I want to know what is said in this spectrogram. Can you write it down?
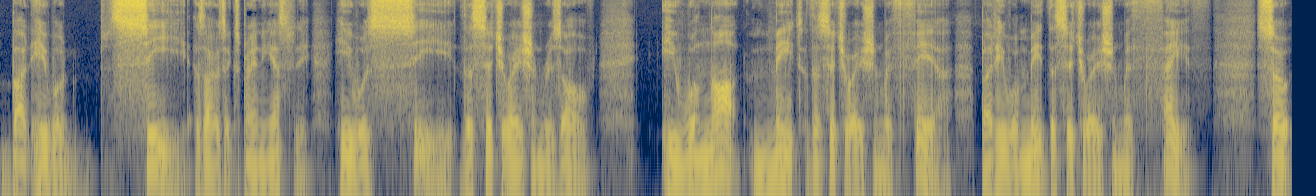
but he would see, as I was explaining yesterday, he will see the situation resolved. He will not meet the situation with fear, but he will meet the situation with faith. So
